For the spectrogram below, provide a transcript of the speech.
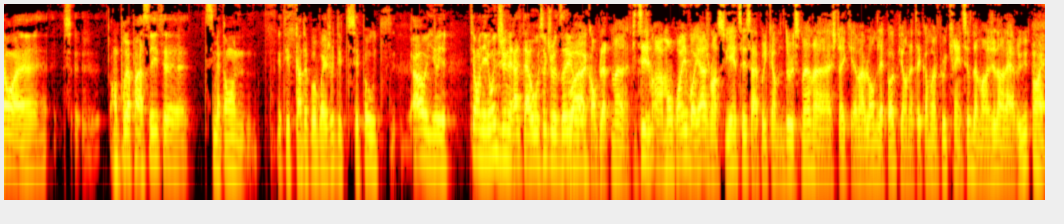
on, euh, on pourrait penser euh, si mettons quand t'as pas voyagé, tu sais pas où ah il on est loin du général Tao, c'est ça que je veux dire. Ouais, là. complètement. Puis tu sais, à mon premier voyage, je m'en souviens, tu sais, ça a pris comme deux semaines. à- J'étais avec ma blonde de l'époque, puis on était comme un peu craintif de manger dans la rue. Ouais.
